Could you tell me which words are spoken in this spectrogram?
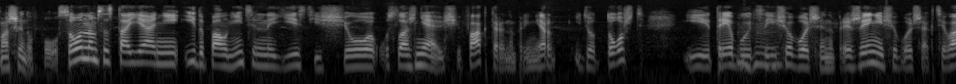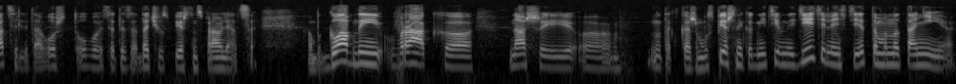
машину в полусонном состоянии, и дополнительно есть еще усложняющие факторы, например, идет дождь, и требуется mm-hmm. еще большее напряжение, еще больше активации для того, чтобы с этой задачей успешно справляться. Как бы главный враг э, нашей э, ну, так скажем, успешной когнитивной деятельности, это монотония.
